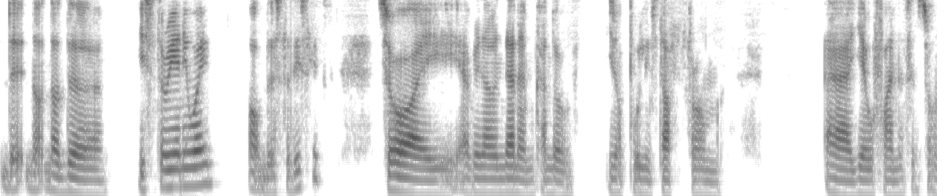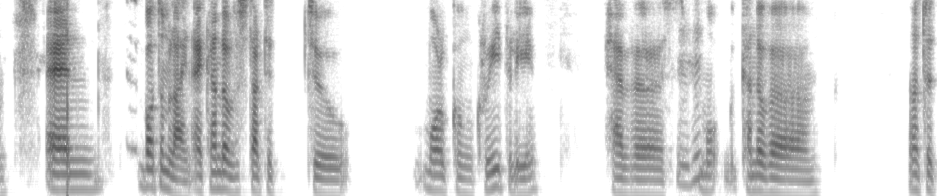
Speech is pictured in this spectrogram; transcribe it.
the not not the history anyway of the statistics. So I every now and then I'm kind of you know pulling stuff from uh, Yahoo Finance and so on. And bottom line, I kind of started to more concretely have a s- hmm mo- kind of a not a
